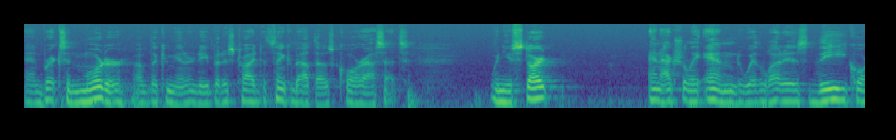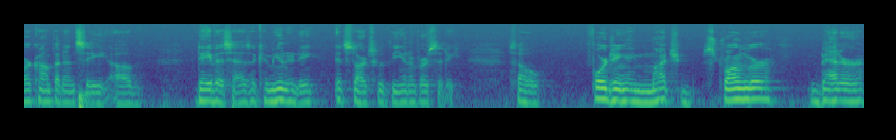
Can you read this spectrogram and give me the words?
and bricks and mortar of the community, but has tried to think about those core assets. When you start and actually end with what is the core competency of Davis as a community, it starts with the university. So forging a much stronger, better,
